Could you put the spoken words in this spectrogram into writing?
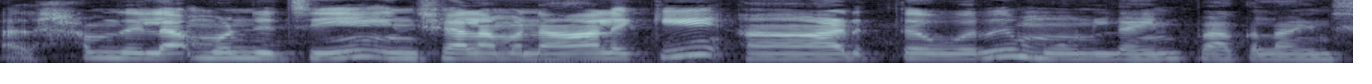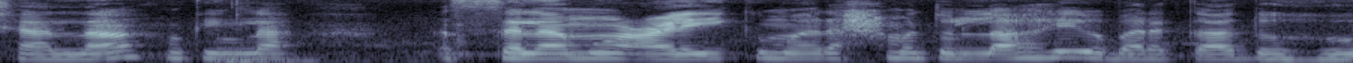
அலமதுல்லா முடிஞ்சிச்சு. இன்ஷால்லா நம்ம நாளைக்கு அடுத்த ஒரு மூணு லைன் பார்க்கலாம் இன்ஷால்லா ஓகேங்களா? அஸ்லாம் வலைக்கம் வரமத்துல்லாஹி வபரகாத்துஹூ.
